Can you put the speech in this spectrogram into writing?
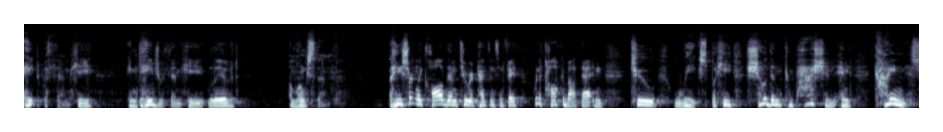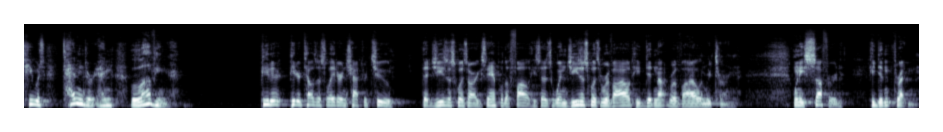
ate with them, he engaged with them, he lived amongst them. Now, he certainly called them to repentance and faith. We're going to talk about that in two weeks, but he showed them compassion and kindness. He was tender and loving. Peter, Peter tells us later in chapter 2 that Jesus was our example to follow. He says, When Jesus was reviled, he did not revile in return. When he suffered, he didn't threaten,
